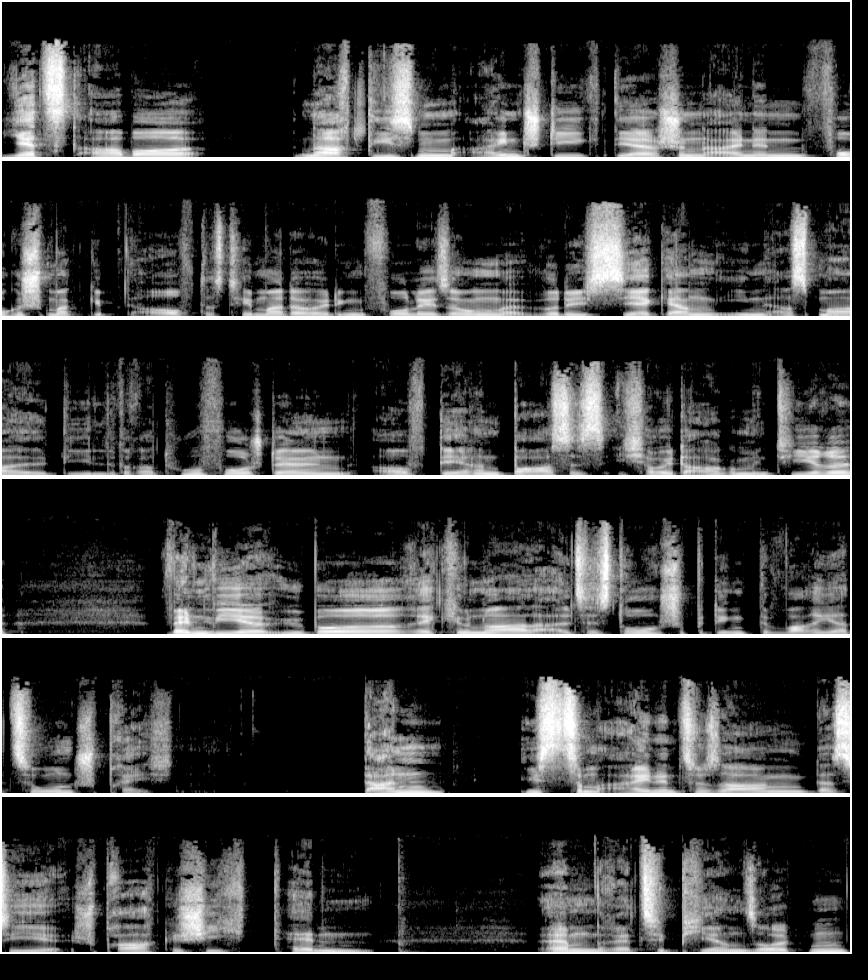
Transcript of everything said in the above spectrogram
Jetzt aber nach diesem Einstieg, der schon einen Vorgeschmack gibt auf das Thema der heutigen Vorlesung, würde ich sehr gern Ihnen erstmal die Literatur vorstellen, auf deren Basis ich heute argumentiere. Wenn wir über regional als historische bedingte Variation sprechen, dann ist zum einen zu sagen, dass Sie Sprachgeschichten ähm, rezipieren sollten.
